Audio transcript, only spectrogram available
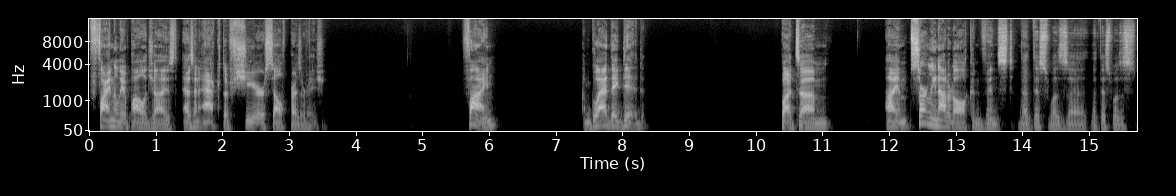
finally apologized as an act of sheer self preservation. Fine. I'm glad they did. But um, I am certainly not at all convinced that this was uh, that this was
